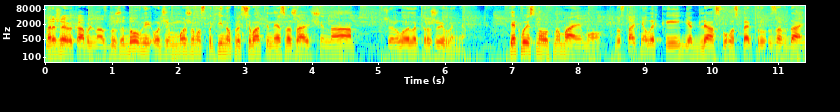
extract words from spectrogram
Мережевий кабель у нас дуже довгий, отже, ми можемо спокійно працювати, не зважаючи на джерело електроживлення. Як висновок, ми маємо достатньо легкий, як для свого спектру завдань,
